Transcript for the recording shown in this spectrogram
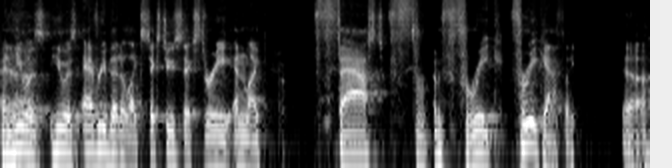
and he was he was every bit of like six two six three and like fast freak freak athlete. yeah.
